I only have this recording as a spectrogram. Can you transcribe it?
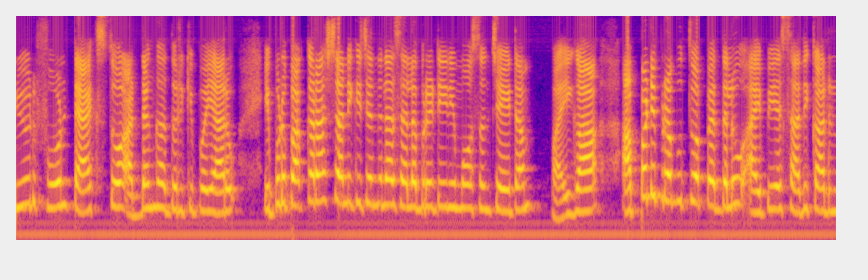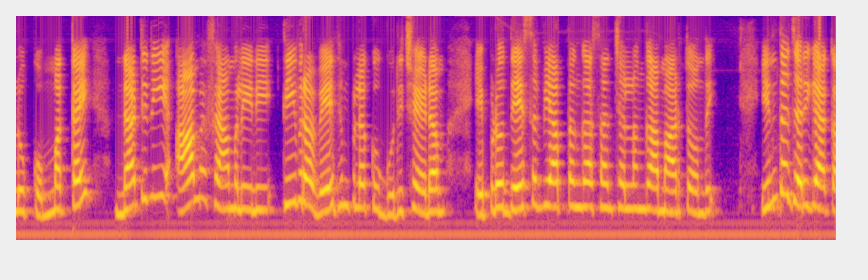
న్యూడ్ ఫోన్ ట్యాక్స్తో అడ్డంగా దొరికిపోయారు. ఇప్పుడు పక్క రాష్ట్రానికి చెందిన సెలబ్రిటీని మోసం చేయటం పైగా అప్పటి ప్రభుత్వ పెద్దలు ఐపీఎస్ అధికారులు కుమ్మక్కై నటిని ఆమె ఫ్యామిలీని తీవ్ర వేధింపులకు గురి చేయడం ఇప్పుడు దేశవ్యాప్తంగా సంచలనంగా మారుతోంది. ఇంత జరిగాక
